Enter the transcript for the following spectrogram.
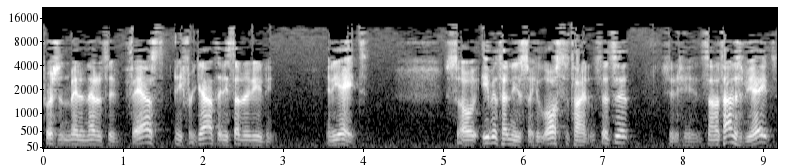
person made a neder to fast, and he forgot that he started eating, and he ate. So ibet hanisa, he lost the tinus. That's it. It's not a tinus if he ate.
